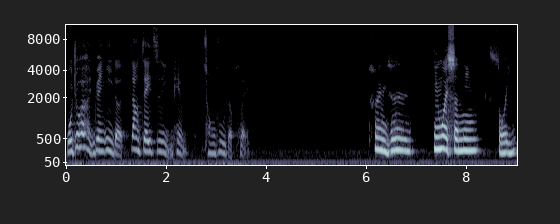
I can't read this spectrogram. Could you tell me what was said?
我就会很愿意的让这一支影片重复的 play。所以你是因为声音，所以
